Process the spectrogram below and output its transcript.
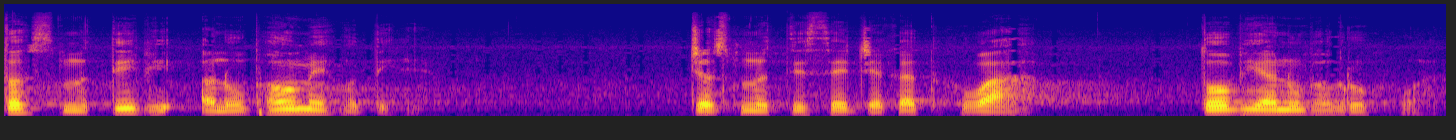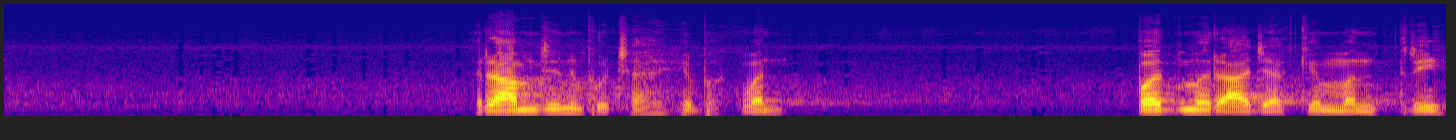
तो स्मृति भी अनुभव में होती है। जो स्मृति से जगत हुआ तो भी अनुभव रूप हुआ। राम जी ने पूछा, है भगवान पद्म राजा के मंत्री,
